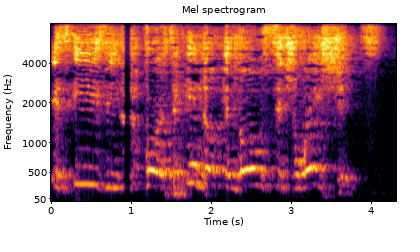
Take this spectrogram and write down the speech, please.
It's easy for us to end up in those situations.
